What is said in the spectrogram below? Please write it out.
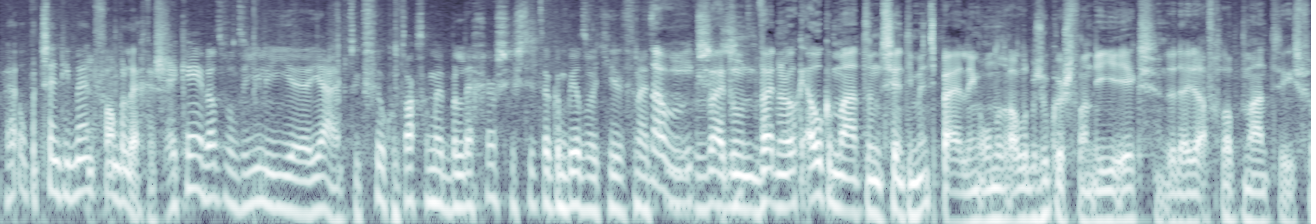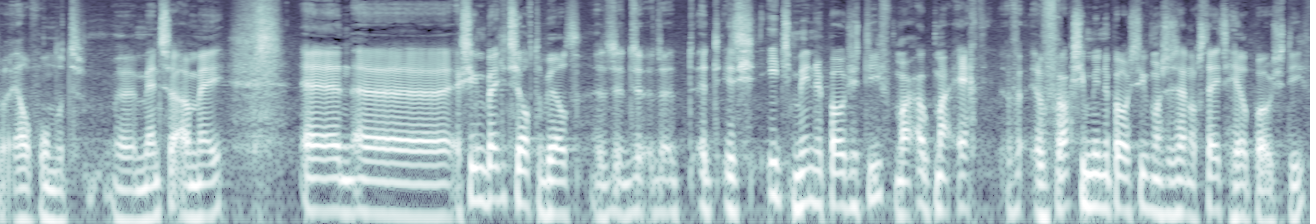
hè, op het sentiment van beleggers. Herken je dat? Want jullie uh, ja, hebben natuurlijk veel contacten met beleggers. Is dit ook een beeld wat je vanuit nou, IEX wij doen, wij doen ook elke maand een sentimentspeiling onder alle bezoekers van IEX. Daar deden afgelopen maand iets voor 1100 uh, mensen aan mee. En uh, ik zie een beetje hetzelfde beeld. Het, het, het, het, is iets minder positief, maar ook maar echt een fractie minder positief. Maar ze zijn nog steeds heel positief.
